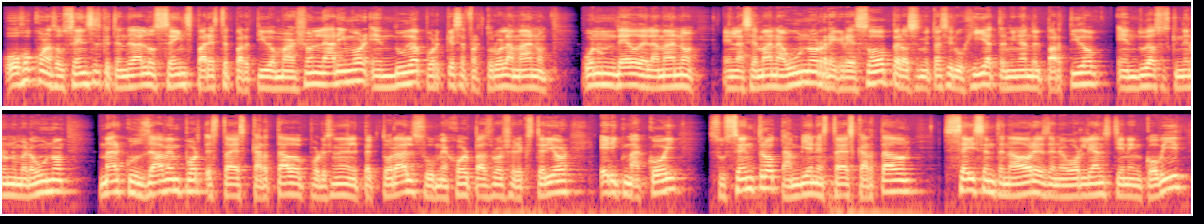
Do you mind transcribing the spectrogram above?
Ojo con las ausencias que tendrán los Saints para este partido. Marshawn Lattimore en duda porque se fracturó la mano, o un dedo de la mano en la semana 1 regresó, pero se metió a cirugía terminando el partido. En duda su esquinero número 1. Marcus Davenport está descartado por lesión en el pectoral, su mejor pass rusher exterior. Eric McCoy, su centro, también está descartado. Seis entrenadores de Nueva Orleans tienen COVID.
